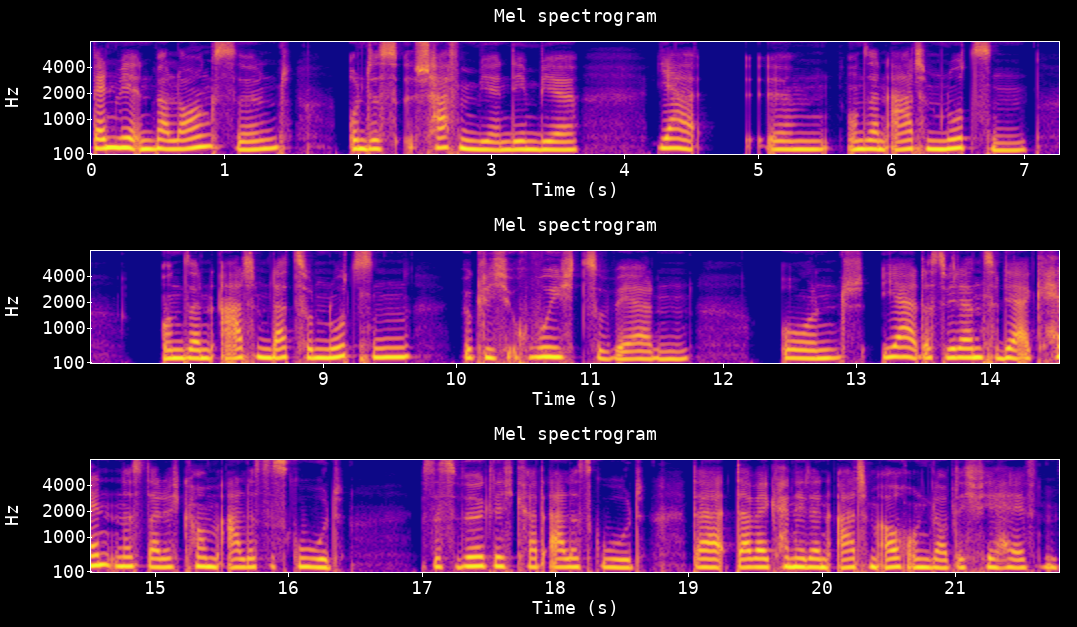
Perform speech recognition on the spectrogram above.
wenn wir in Balance sind und das schaffen wir, indem wir ja ähm, unseren Atem nutzen, unseren Atem dazu nutzen, wirklich ruhig zu werden und ja, dass wir dann zu der Erkenntnis dadurch kommen, alles ist gut. Es ist wirklich gerade alles gut. Da, dabei kann dir dein Atem auch unglaublich viel helfen.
